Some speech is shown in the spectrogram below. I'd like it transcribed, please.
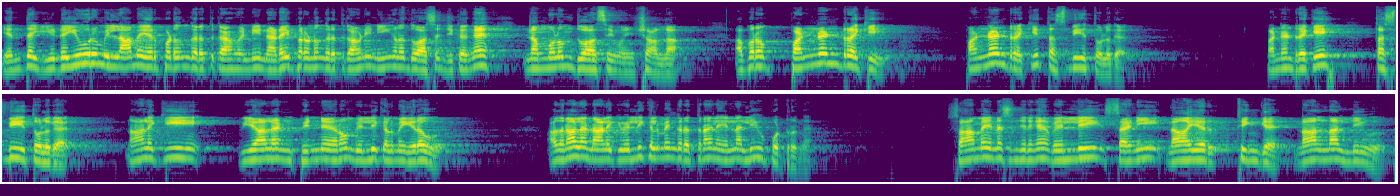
எந்த இடையூறும் இல்லாமல் ஏற்படுங்கிறதுக்காக வேண்டி நடைபெறணுங்கிறதுக்காக வேண்டி நீங்களும் துவா செஞ்சுக்கோங்க. நம்மளும் துவா செய்வோம் இன்ஷால்லா அப்புறம் பன்னெண்டரைக்கு பன்னெண்டரைக்கு தஸ்பீ தொழுக. பன்னெண்டரைக்கு தஸ்பீ தொழுக. நாளைக்கு வியாழன் பின்னேரம் வெள்ளிக்கிழமை இரவு. அதனால் நாளைக்கு வெள்ளிக்கிழமைங்கிறதுனால எல்லாம் லீவு போட்டுருங்க. சாமி என்ன செஞ்சிருங்க? வெள்ளி சனி ஞாயிறு திங்க. நாலு நாள் லீவு.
